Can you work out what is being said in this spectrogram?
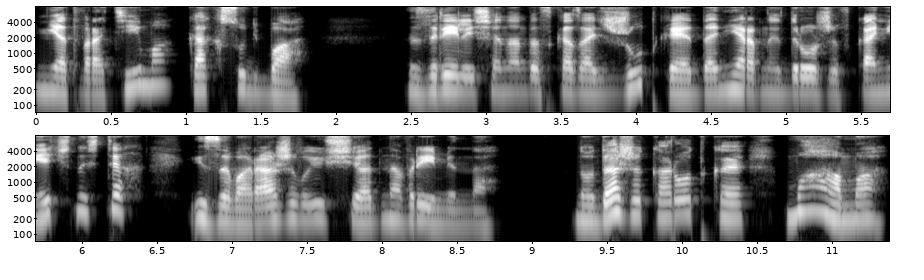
неотвратимо, как судьба. Зрелище, надо сказать, жуткое до нервной дрожи в конечностях и завораживающее одновременно. Но даже короткое «мама»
